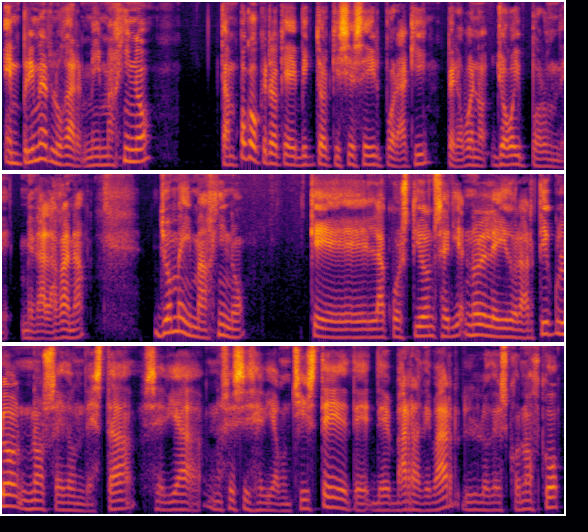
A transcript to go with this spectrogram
En primer lugar, me imagino, tampoco creo que Víctor quisiese ir por aquí, pero bueno, yo voy por donde me da la gana. Yo me imagino que la cuestión sería, no he leído el artículo, no sé dónde está, sería, no sé si sería un chiste de, de barra de bar, lo desconozco,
